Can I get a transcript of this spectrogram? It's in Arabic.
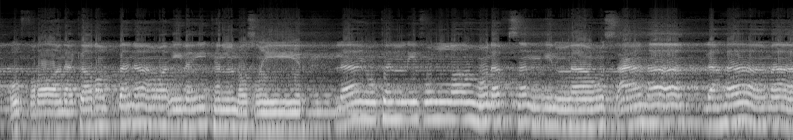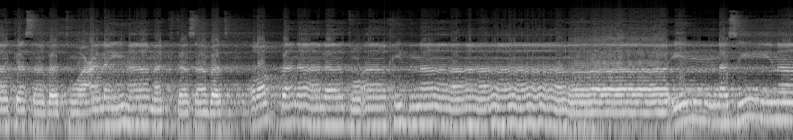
غفرانك ربنا وإليك المصير. لا يكلف الله نفسا إلا وسعها لها ما كسبت وعليها ما اكتسبت. ربنا لا تؤاخذنا إن نسينا.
